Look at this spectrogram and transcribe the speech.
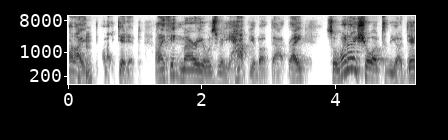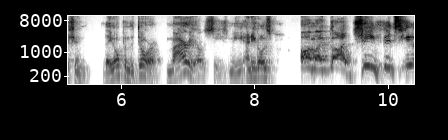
And I Mhm. and I did it. And I think Mario was really happy about that, right? So when I show up to the audition, they open the door. Mario sees me and he goes, Oh my God, Chief, it's you.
